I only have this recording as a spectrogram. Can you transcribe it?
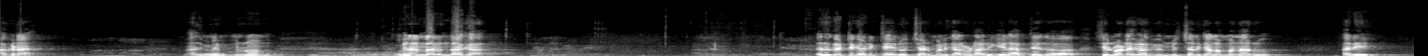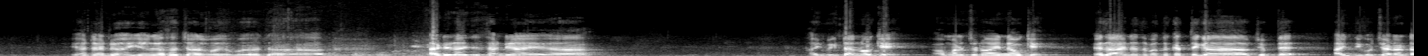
అక్కడ. అది మేము మీరు అన్నారు ఇందాక. ఏదో గట్టిగా అడిగితే ఈయన వచ్చాడు మళ్ళీ కలవడానికి లేకపోతే ఏదో సినిమాటోగ్రఫీ మినిస్టర్ కలవమన్నారు అని. ఏంటంటే అడినా అండి అవి మిగతాన్ని ఓకే. అవమానించడం ఆయన ఓకే. ఏదో ఆయన పెద్ద గట్టిగా చెప్తే ఆయన దిగి వచ్చాడంట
